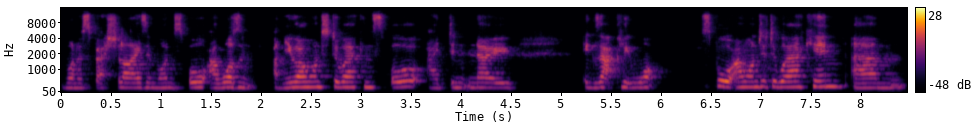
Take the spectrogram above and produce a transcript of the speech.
want to specialize in one sport. I wasn't, I knew I wanted to work in sport. I didn't know exactly what sport I wanted to work in. Um,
